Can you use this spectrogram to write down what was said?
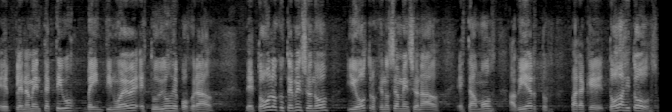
eh, plenamente activos 29 estudios de posgrado. De todo lo que usted mencionó y otros que no se han mencionado, estamos abiertos para que todas y todos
